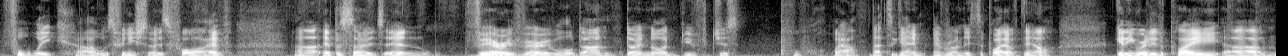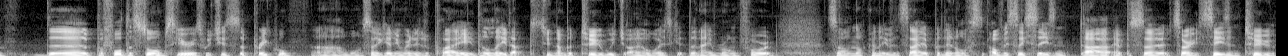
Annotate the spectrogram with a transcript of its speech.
full week. Uh, was finish those five uh, episodes and very very well done. Dontnod. You've just wow. That's a game everyone needs to play. Of now getting ready to play um, the Before the Storm series, which is the prequel. Uh, I'm also getting ready to play the lead up to number two, which I always get the name wrong for it. So I'm not going to even say it. But then obviously, obviously season uh, episode sorry season two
